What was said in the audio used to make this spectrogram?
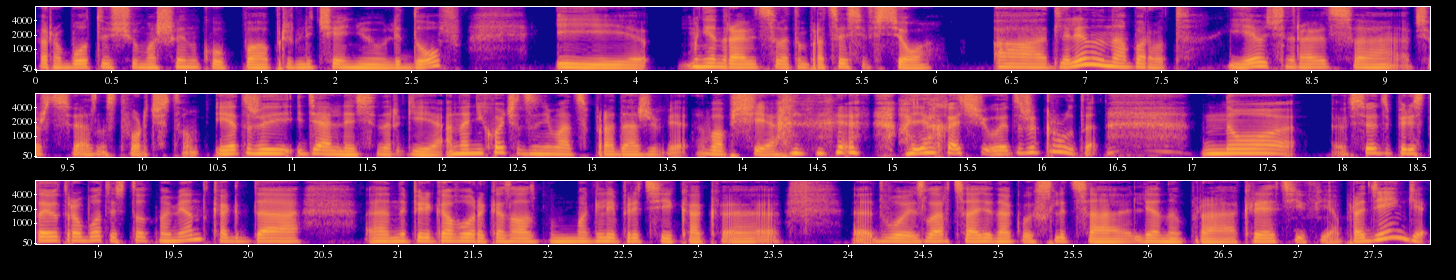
работающую машинку по привлечению лидов, и мне нравится в этом процессе все. А для Лены наоборот. Ей очень нравится все, что связано с творчеством. И это же идеальная синергия. Она не хочет заниматься продажами вообще, а я хочу. Это же круто. Но все это перестает работать в тот момент, когда э, на переговоры, казалось бы, могли прийти как э, э, двое из ларца одинаковых с лица, Лена про креатив, я про деньги.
